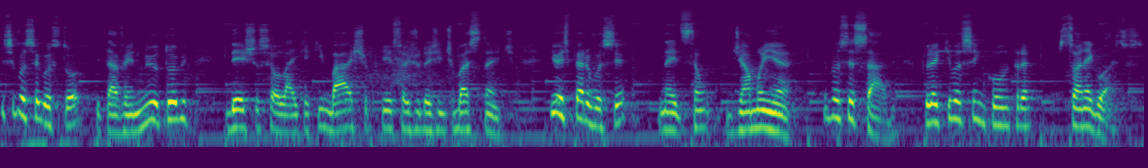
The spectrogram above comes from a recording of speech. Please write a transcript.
E se você gostou e está vendo no YouTube, deixe o seu like aqui embaixo, porque isso ajuda a gente bastante. E eu espero você na edição de amanhã. E você sabe, por aqui você encontra só negócios,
